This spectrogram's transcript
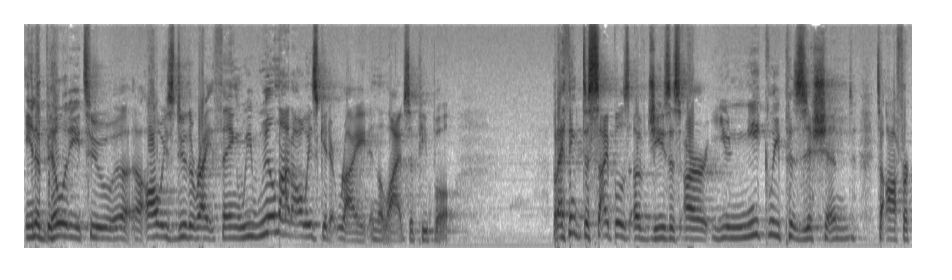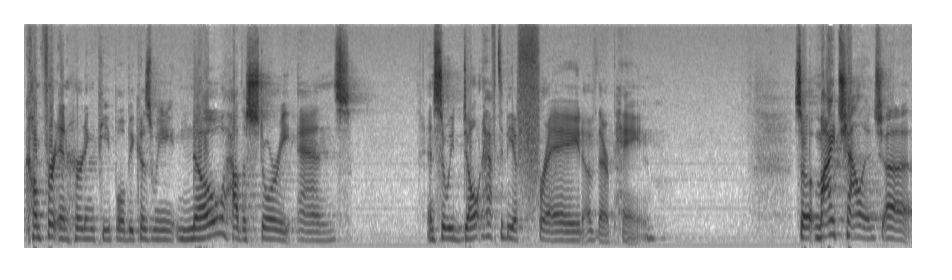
inability to uh, always do the right thing, we will not always get it right in the lives of people. But I think disciples of Jesus are uniquely positioned to offer comfort in hurting people because we know how the story ends. And so we don't have to be afraid of their pain. So, my challenge uh,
